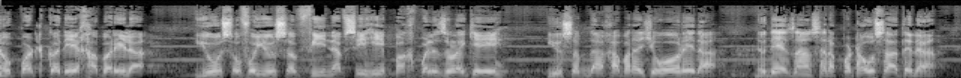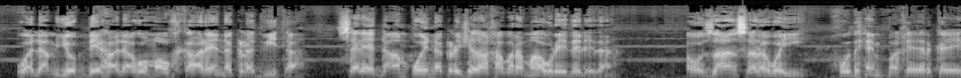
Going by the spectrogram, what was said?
نو پټ که دې خبرې له یوسف و یوسف فی نفسه په خپل زړه کې یوسف دا خبره چې واورېده نو دی ځان سره پټه وساتله ولم یبدها لهم او ښکاره یې نه کړه دوی ته سره دام پوی نکړی چې دا خبره ما اوریدلې ده او ځان سره وایي خدای هم په خیر کوي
